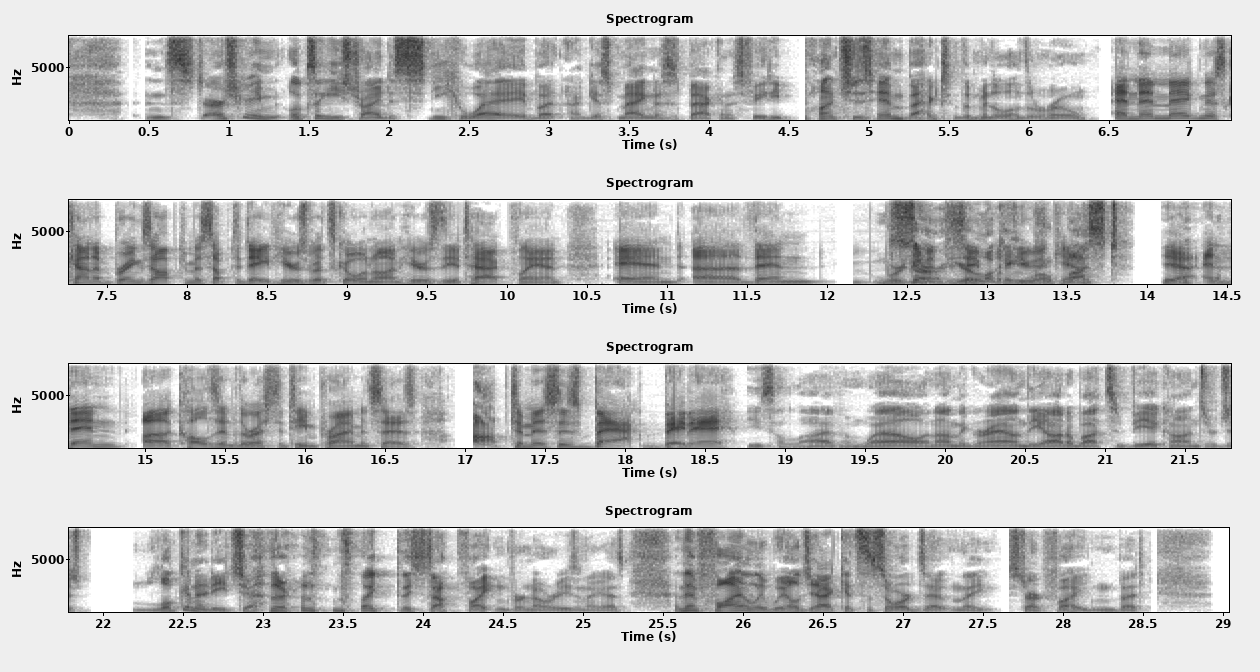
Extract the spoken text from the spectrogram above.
and Starscream looks like he's trying to sneak away, but I guess Magnus is back on his feet. He punches him back to the middle of the room. And then Magnus kind of brings Optimus up to date. Here's what's going on. Here's the attack plan. And uh, then we're going to disable the fusion robust. Yeah, and then uh, calls into the rest of Team Prime and says, "Optimus is back, baby." He's alive and well, and on the ground, the Autobots and Vehicons are just looking at each other It's like they stop fighting for no reason, I guess. And then finally, Wheeljack gets the swords out and they start fighting, but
